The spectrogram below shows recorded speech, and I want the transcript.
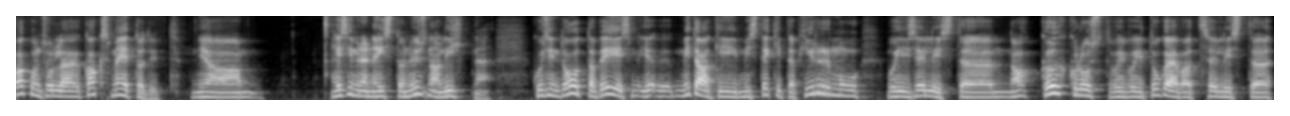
pakun sulle kaks meetodit ja esimene neist on üsna lihtne. kui sind ootab ees midagi, mis tekitab hirmu või sellist eh, noh, kõhklust või, või tugevat sellist, eh,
